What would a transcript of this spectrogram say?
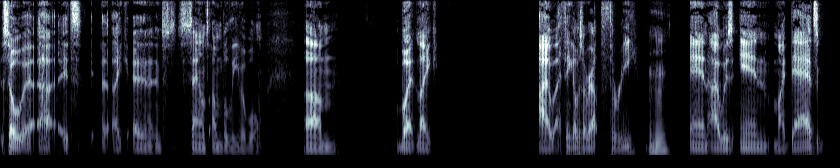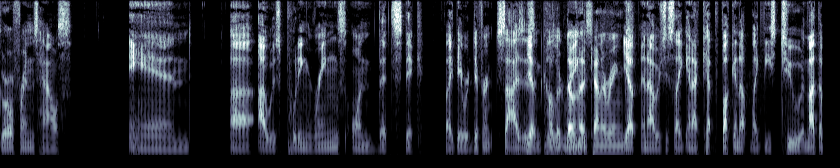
so uh, it's uh, like uh, it sounds unbelievable um but like i i think i was about 3 Mhm. and i was in my dad's girlfriend's house and uh i was putting rings on that stick like they were different sizes and colored rings kind of rings. Yep, and I was just like, and I kept fucking up like these two, not the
